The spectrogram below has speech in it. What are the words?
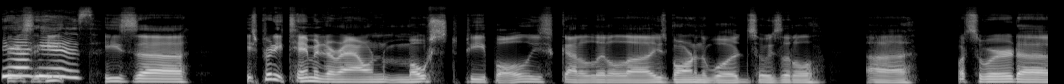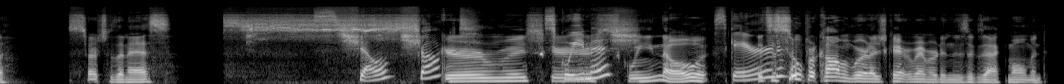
yeah, he, he- is. he's uh he's pretty timid around most people he's got a little uh he's born in the woods so he's a little uh what's the word uh starts with an s Shell shocked? skirmish skir- Squeamish? squeam no Scared? it's a super common word i just can't remember it in this exact moment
